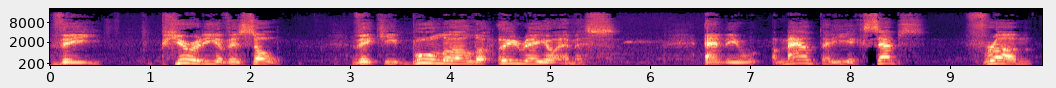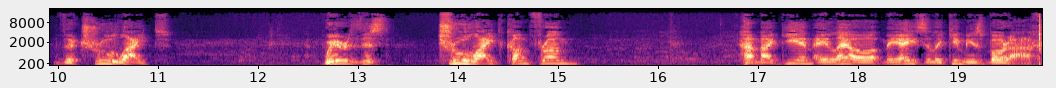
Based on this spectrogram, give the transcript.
the purity of his soul. The kibula emes and the amount that he accepts from the true light where does this true light come from Hamagim eleo meyezelikim yizborach.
